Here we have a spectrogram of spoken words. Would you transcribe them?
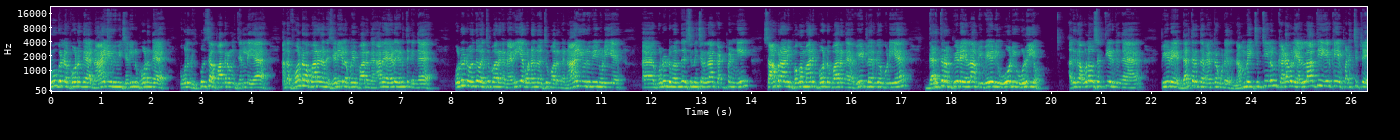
கூகுளில் போடுங்க நாயுருவி செடின்னு போடுங்க. உங்களுக்கு புதுசாக பார்க்குறவங்களுக்கு தெரியலையா. அந்த ஃபோட்டோவை பாருங்கள் அந்த செடியில் போய் பாருங்கள் அதை எடு எடுத்துக்கோங்க. கொண்டுட்டு வந்து வச்சு பாருங்க நிறைய கொண்டாந்து வச்சு பாருங்கள் நாயுருவியினுடைய கொண்டுட்டு வந்து சின்ன சின்னதாக கட் பண்ணி சாம்பிராணி புகை மாதிரி போட்டு பாருங்கள் வீட்டில் இருக்கக்கூடிய தரித்திரம் பீடையெல்லாம் அப்படி வேடி ஓடி ஒளியும். அதுக்கு அவ்வளவு சக்தி இருக்குங்க. பீடை தரித்திரத்தை விரட்டக்கூடியது. நம்மை சுற்றிலும் கடவுள் எல்லாத்தையும் இயற்கையை படைச்சிட்டு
